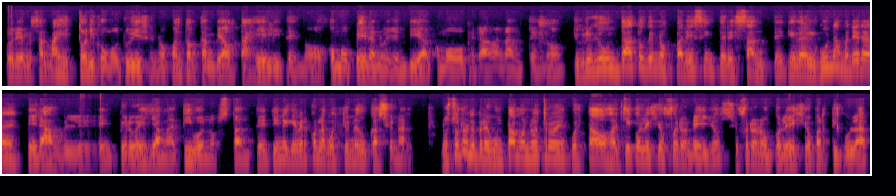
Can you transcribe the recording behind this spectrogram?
podría pensar más histórico, como tú dices, ¿no? ¿Cuánto han cambiado estas élites, ¿no? ¿Cómo operan hoy en día, cómo operaban antes, ¿no? Yo creo que un dato que nos parece interesante, que de alguna manera es esperable, pero es llamativo no obstante, tiene que ver con la cuestión educacional. Nosotros le preguntamos a nuestros encuestados a qué colegio fueron ellos, si fueron a un colegio particular,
